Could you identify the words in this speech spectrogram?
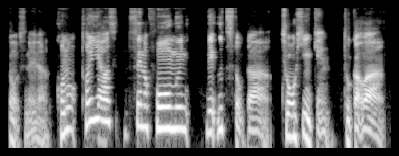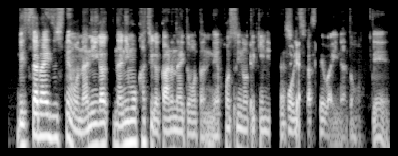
そうですね。なこの問い合わせのフォームで打つとか、商品券とかは、デジタライズしても何が、何も価値が変わらないと思ったんで、星の的に効率化すればいいなと思って。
